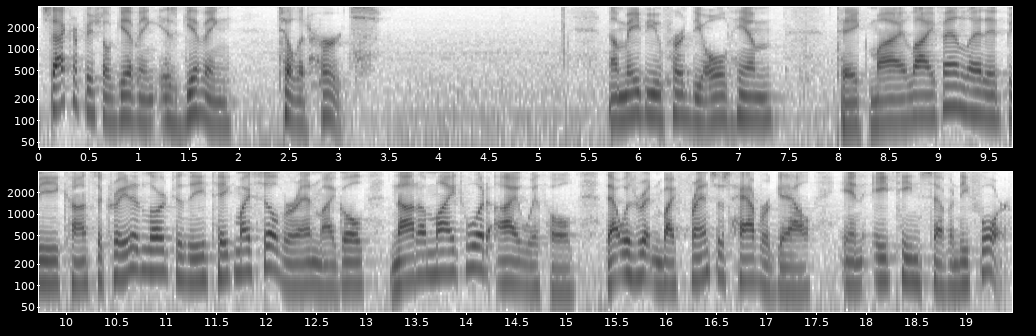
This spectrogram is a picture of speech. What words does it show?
Sacrificial giving is giving till it hurts. Now, maybe you've heard the old hymn, Take my life and let it be consecrated, Lord, to thee. Take my silver and my gold, not a mite would I withhold. That was written by Frances Havergal in 1874.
